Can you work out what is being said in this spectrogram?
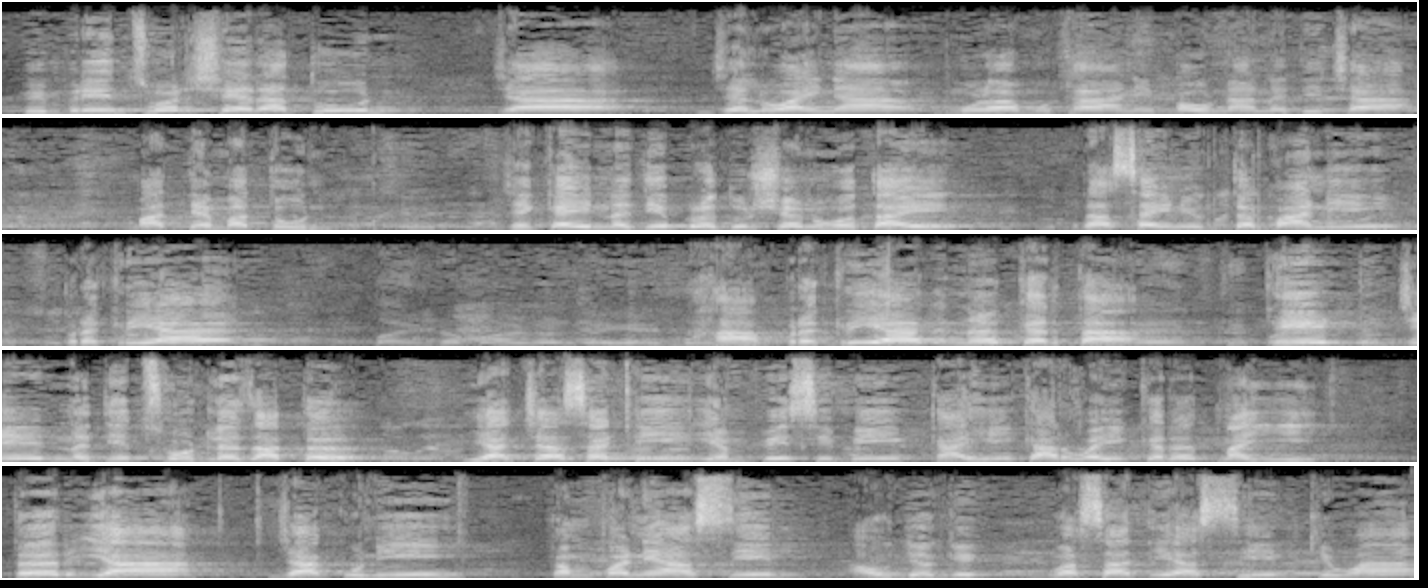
पिंपरी चिंचवड शहरातून ज्या जलवाहिन्या मुळा मुठा आणि पवना नदीच्या माध्यमातून जे काही नदी प्रदूषण होत आहे रसायनयुक्त पाणी प्रक्रिया हा प्रक्रिया न करता थेट जे नदीत सोडलं जातं याच्यासाठी एम पी सी बी काही कारवाई करत नाही तर या ज्या कुणी कंपन्या असतील औद्योगिक वसाहती असतील किंवा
